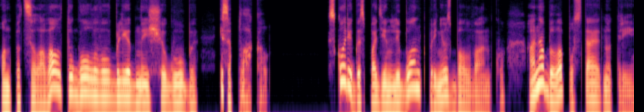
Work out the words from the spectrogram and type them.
Он поцеловал ту голову в бледные еще губы и заплакал. Вскоре господин Лебланк принес болванку. Она была пустая внутри.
